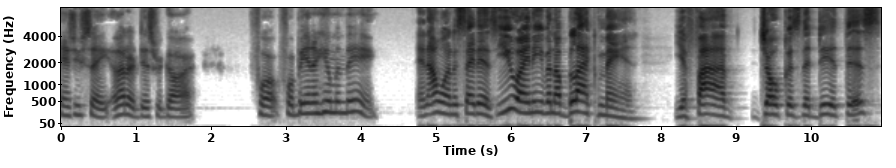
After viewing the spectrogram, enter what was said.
as you say, utter disregard for for being a human being. And I want to say this: you ain't even a black man. You five jokers that did this.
